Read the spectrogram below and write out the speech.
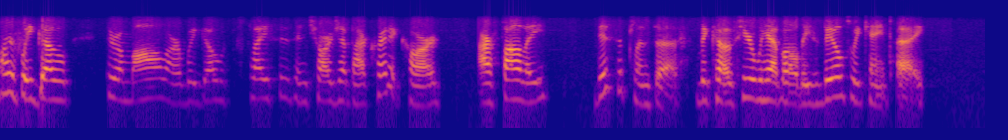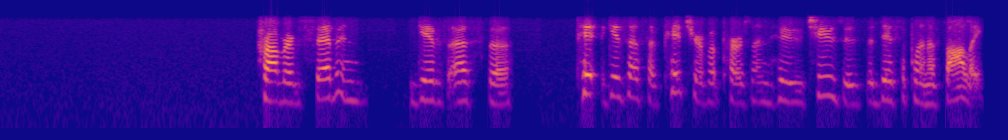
or if we go through a mall or we go places and charge up our credit card, our folly disciplines us because here we have all these bills we can't pay. Proverbs 7 gives us the gives us a picture of a person who chooses the discipline of folly.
